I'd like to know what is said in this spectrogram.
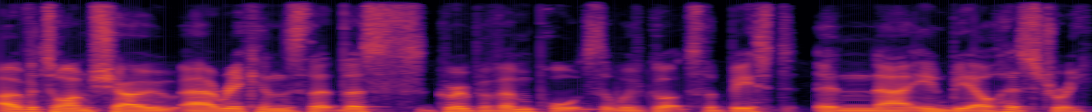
overtime show, uh, reckons that this group of imports that we've got is the best in uh, NBL history.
